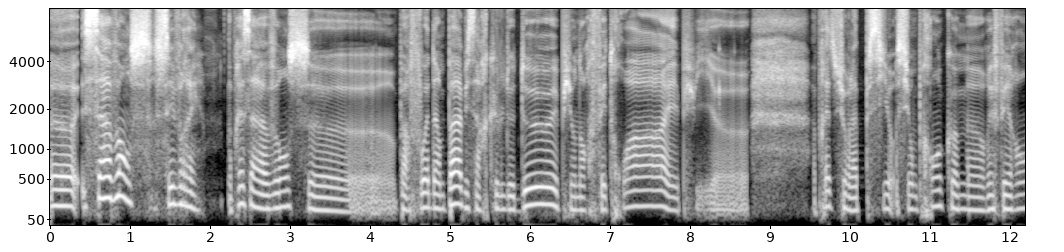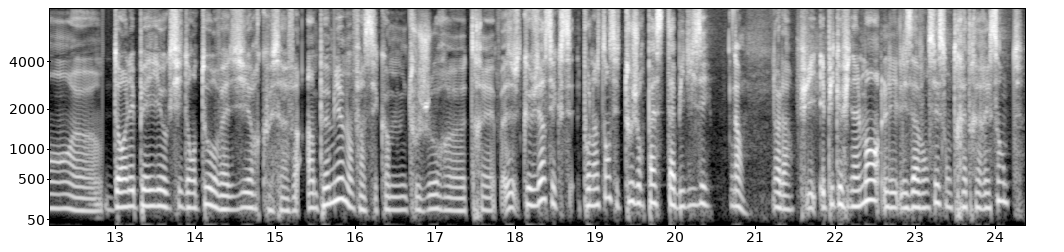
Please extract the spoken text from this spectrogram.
Euh, ça avance, c'est vrai. Après, ça avance parfois d'un pas, puis ça recule de deux, et puis on en refait trois, et puis Après, sur la, si, on- si on prend comme euh, référent euh, dans les pays occidentaux, on va dire que ça va un peu mieux, mais enfin, c'est quand même toujours euh, très. Ce que je veux dire, c'est que pour l'instant, c'est toujours pas stabilisé. Non. Voilà. Puis, et puis que finalement, les, les avancées sont très très récentes,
